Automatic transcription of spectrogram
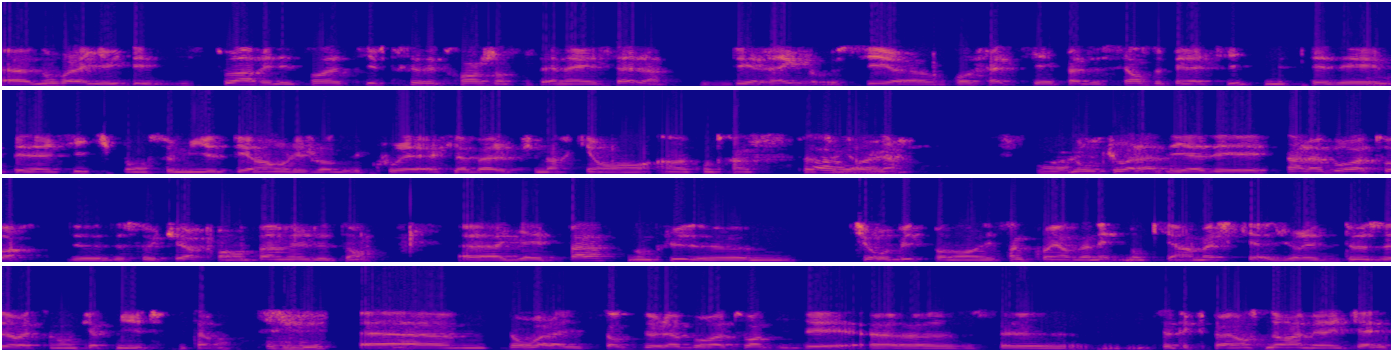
Euh, donc voilà, il y a eu des histoires et des tentatives très étranges dans cette NASL, des règles aussi euh, refaites. Il n'y avait pas de séance de penalty, mais c'était des mmh. penalties qui commencent au milieu de terrain où les joueurs devaient courir avec la balle puis marquer en 1 contre 1 face ah, au gardien. Donc voilà, il y a des, un laboratoire de, de soccer pendant pas mal de temps. Euh, il n'y avait pas non plus de tir au but pendant les cinq premières années. Donc il y a un match qui a duré 2 heures et 54 minutes notamment. Mhm. Euh, donc voilà, une sorte de laboratoire d'idées, euh, cette expérience nord-américaine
